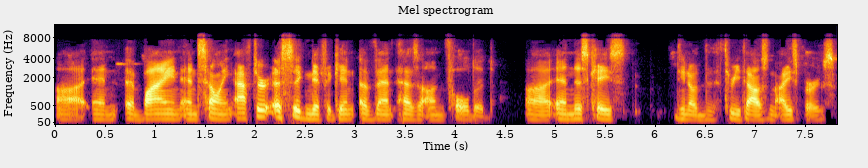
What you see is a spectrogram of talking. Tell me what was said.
uh and uh, buying and selling after a significant event has unfolded uh in this case you know the 3000 icebergs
